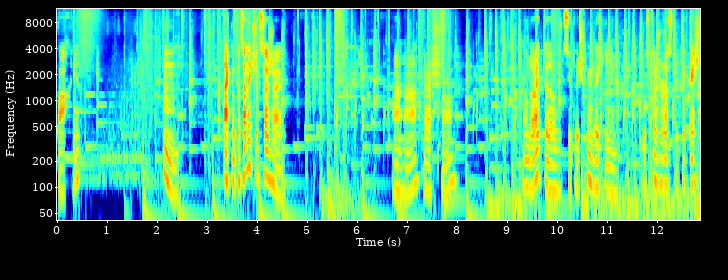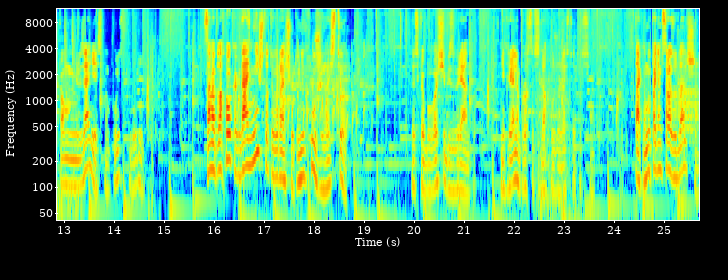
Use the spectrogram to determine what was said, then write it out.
Пахнет. Хм. Так, ну пацаны что-то сажают. Ага, хорошо. Ну давайте тогда уже цветочками докинем. Пусть тоже растут. Их, конечно, по-моему, нельзя есть, но пусть будут. Самое плохое, когда они что-то выращивают, у них хуже растет. То есть, как бы, вообще без вариантов. У них реально просто всегда хуже растет, и все. Так, ну мы пойдем сразу дальше.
